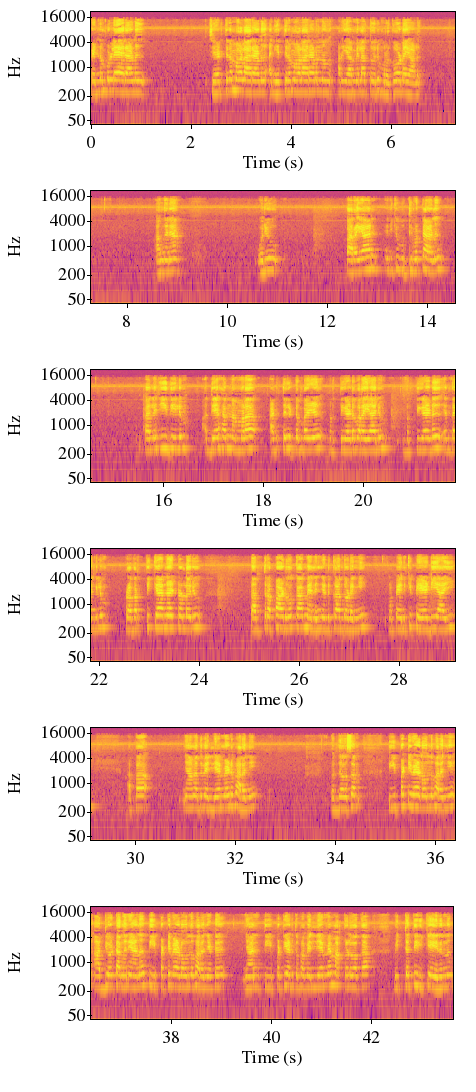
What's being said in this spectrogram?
പെണ്ണും പിള്ളേ ആരാണ് ചേട്ടത്തിന്റെ അനിയത്തിയുടെ മകൾ ആരാണെന്ന് അറിയാൻ മേലാത്ത ഒരു മൃഗമാണ് അയാൾ അങ്ങനെ ഒരു പറയാൻ എനിക്ക് ബുദ്ധിമുട്ടാണ്. പല രീതിയിലും അദ്ദേഹം നമ്മളെ അടുത്ത് കിട്ടുമ്പോൾ വൃത്തികേട് പറയാനും വൃത്തികേട് എന്തെങ്കിലും പ്രവർത്തിക്കാനായിട്ടുള്ളൊരു തത്രപ്പാടുമൊക്കെ മെനഞ്ഞെടുക്കാൻ തുടങ്ങി. അപ്പൊ എനിക്ക് പേടിയായി. അപ്പൊ ഞാൻ അത് വല്യമ്മയോട് പറഞ്ഞ് ഒരു ദിവസം തീപ്പട്ടി വേണമെന്ന് പറഞ്ഞ് ആദ്യമായിട്ട് അങ്ങനെയാണ് തീപ്പട്ടി വേണമെന്ന് പറഞ്ഞിട്ട് ഞാൻ തീപ്പട്ടി എടുത്തപ്പോ വല്യമ്മയും മക്കളുമൊക്കെ മുറ്റത്തിരിക്കുകയായിരുന്നു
